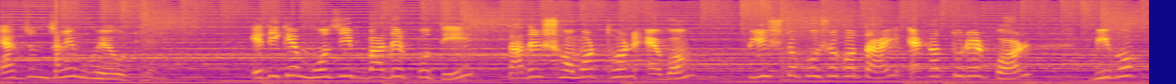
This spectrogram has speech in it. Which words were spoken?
একজন জালিম হয়ে ওঠেন। এদিকে মুজিববাদের প্রতি তাদের সমর্থন এবং পৃষ্ঠপোষকতায় একাত্তরের পর বিভক্ত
